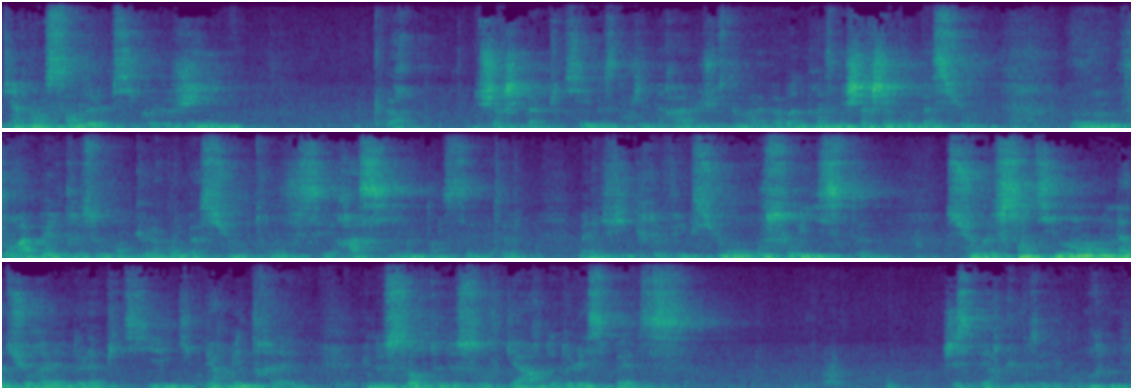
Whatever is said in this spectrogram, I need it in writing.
bien pensants de la psychologie, alors ne cherchez pas pitié, parce qu'en général, justement, elle n'a pas bonne presse, mais cherchez compassion. On vous rappelle très souvent que la compassion trouve ses racines dans cette magnifique réflexion rousseauiste sur le sentiment naturel de la pitié qui permettrait une sorte de sauvegarde de l'espèce. J'espère que vous avez compris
